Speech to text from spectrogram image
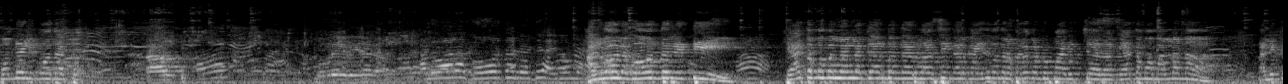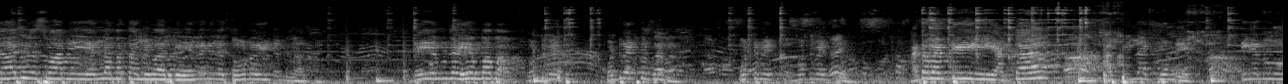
పొందేలి పోదట్టు. కాదు కాదు. అలవాల గోవర్ధన్ రెడ్డి కేతమ్మ మల్లన్న గర్భం గారు వాసి గారికి ఐదు వందల పదకొండు రూపాయలు ఇచ్చారు. ఆ కేతమ్మ మల్లన్న మల్లికార్జున స్వామి ఎల్లమ్మ తల్లి వారికి ఎల్లగిల్ల తోడయిందండి నాకు దయ్యం దయ్యం బాబా బొట్టు పెట్టు బొట్టు పెట్టుకో సార్. బొట్టు పెట్టుకో బొట్టు పెట్టుకో. అటువంటి అక్క ఆ పిల్ల అట్లుండే ఇక నువ్వు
